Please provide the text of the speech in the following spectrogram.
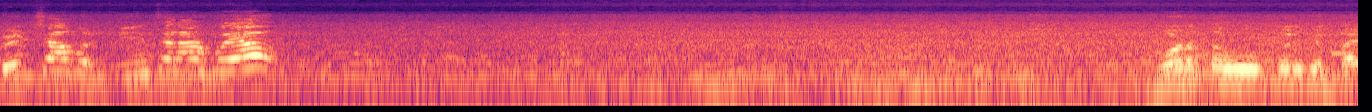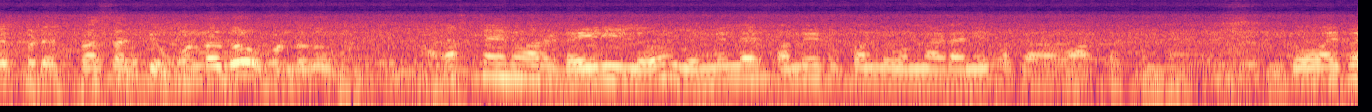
బెడ్ షాపులు తీయించలేకపోయావు. ఉడత ఊపిరికి భయపడే ప్రసక్తి ఉండదు ఉండదు అరెస్ట్ అయిన వారి డైరీలో ఎమ్మెల్యే సమీప బంధు ఉన్నాడని ఒక వార్త వచ్చింది. ఇంకోవైపు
